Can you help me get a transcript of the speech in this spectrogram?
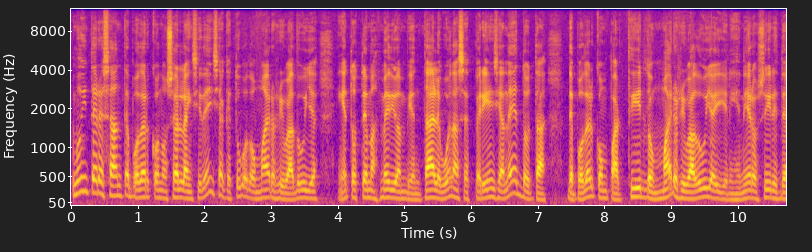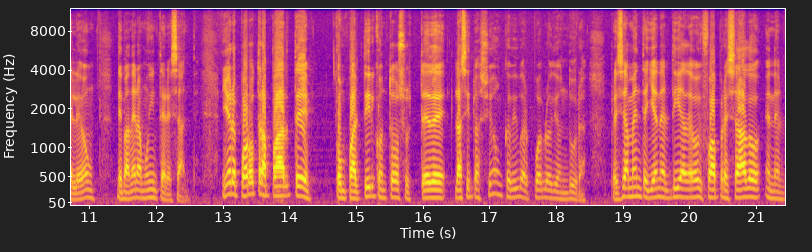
muy interesante poder conocer la incidencia que tuvo don Mario Rivadulla en estos temas medioambientales, buenas experiencias, anécdotas de poder compartir don Mario Rivadulla y el ingeniero Ciris de León de manera muy interesante. Señores, por otra parte compartir con todos ustedes la situación que vive el pueblo de Honduras. Precisamente ya en el día de hoy fue apresado en el...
